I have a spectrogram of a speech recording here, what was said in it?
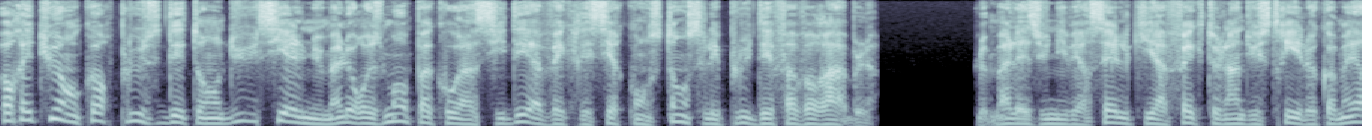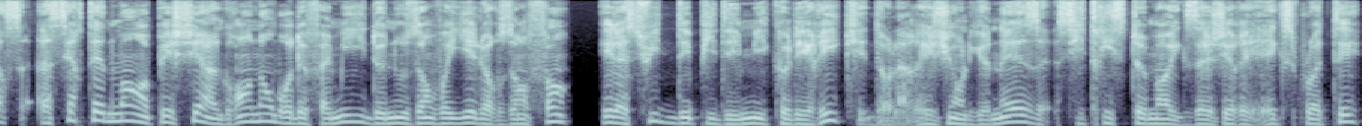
auraient eu encore plus d'étendue si elles n'eût malheureusement pas coïncidé avec les circonstances les plus défavorables. Le malaise universel qui affecte l'industrie et le commerce a certainement empêché un grand nombre de familles de nous envoyer leurs enfants et la suite d'épidémies colériques dans la région lyonnaise, si tristement exagérées et exploitées,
